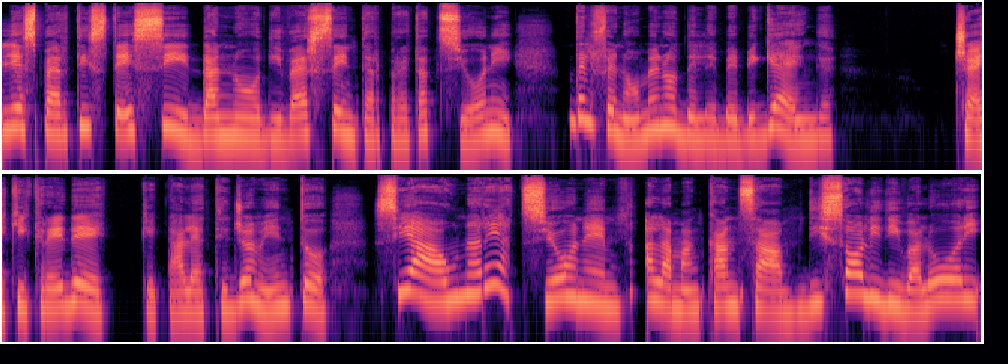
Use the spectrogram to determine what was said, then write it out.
Gli esperti stessi danno diverse interpretazioni del fenomeno delle baby gang. C'è chi crede che tale atteggiamento sia una reazione alla mancanza di solidi valori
